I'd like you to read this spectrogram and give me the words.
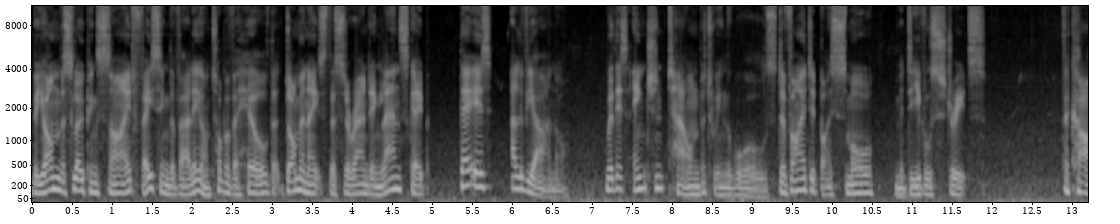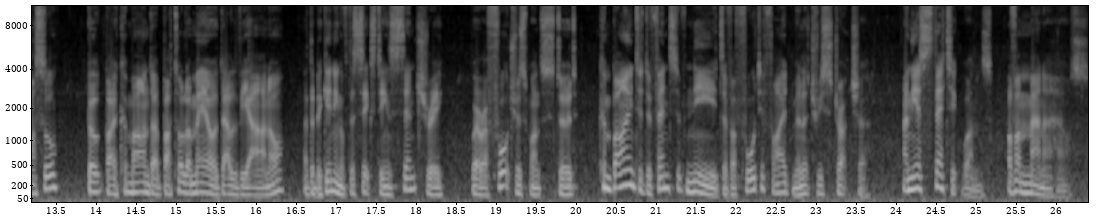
Beyond the sloping side facing the valley on top of a hill that dominates the surrounding landscape, there is Alviano, with its ancient town between the walls, divided by small medieval streets. The castle, built by Commander Bartolomeo d'Alviano at the beginning of the 16th century, where a fortress once stood, combined the defensive needs of a fortified military structure and the aesthetic ones of a manor house.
